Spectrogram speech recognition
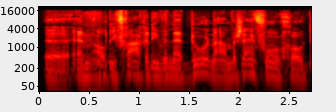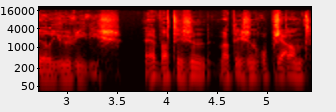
Eh, en al die vragen die we net doornamen zijn voor een groot deel juridisch. Wat, is een, wat is een opstand?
